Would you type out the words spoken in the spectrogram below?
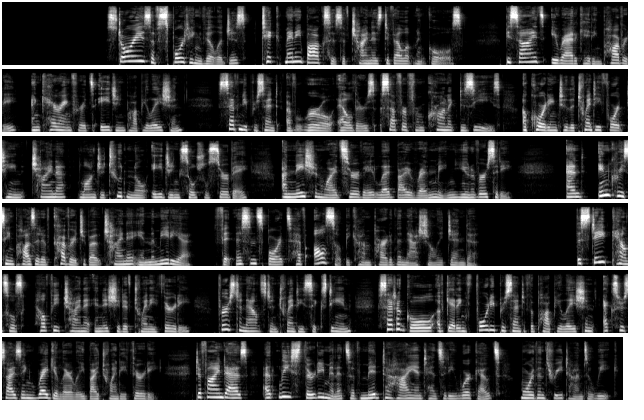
Stories of sporting villages tick many boxes of China's development goals. Besides eradicating poverty and caring for its aging population, 70% of rural elders suffer from chronic disease, according to the 2014 China Longitudinal Aging Social Survey, a nationwide survey led by Renmin University, and increasing positive coverage about China in the media. Fitness and sports have also become part of the national agenda. The State Council's Healthy China Initiative 2030 first announced in 2016, set a goal of getting 40% of the population exercising regularly by 2030, defined as at least 30 minutes of mid to high intensity workouts more than three times a week.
